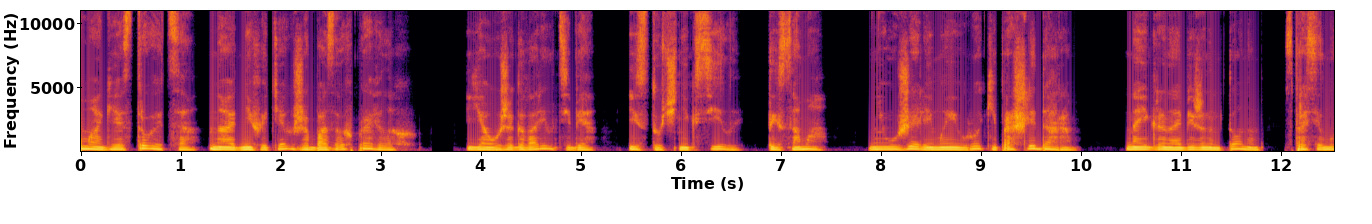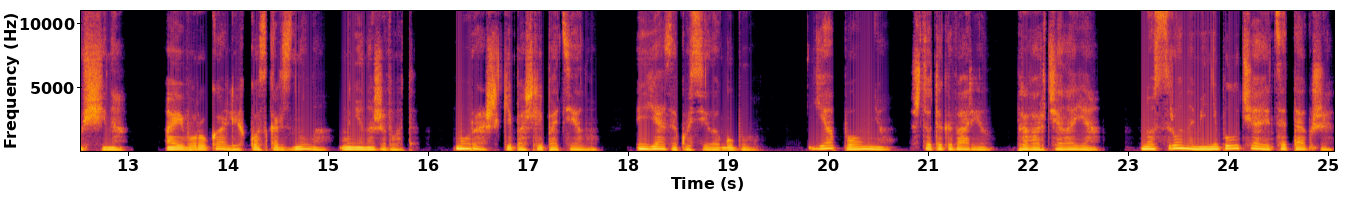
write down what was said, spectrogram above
магия строится на одних и тех же базовых правилах. Я уже говорил тебе, источник силы — ты сама». Неужели мои уроки прошли даром? Наигранно обиженным тоном спросил мужчина, а его рука легко скользнула мне на живот. Мурашки пошли по телу, и я закусила губу. «Я помню, что ты говорил», — проворчала я. «Но с рунами не получается так же,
